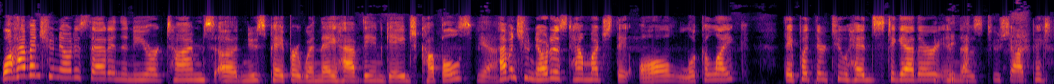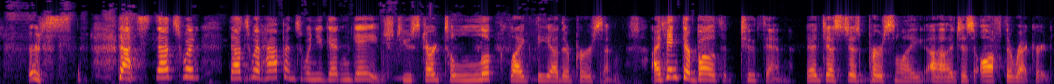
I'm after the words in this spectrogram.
Well, haven't you noticed that in the New York Times uh, newspaper when they have the engaged couples? Yeah. Haven't you noticed how much they all look alike? They put their two heads together in yeah. those two shot pictures. that's that's what that's what happens when you get engaged. You start to look like the other person. I think they're both too thin. Just just personally, uh, just off the record,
